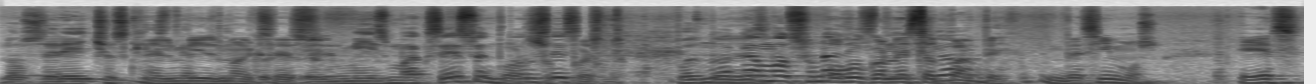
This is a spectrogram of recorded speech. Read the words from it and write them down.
los derechos que el mismo acceso. el mismo acceso entonces Por supuesto. pues no hagamos una ojo con esta parte. Decimos es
